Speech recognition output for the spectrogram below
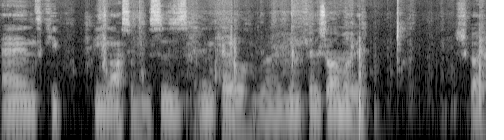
and keep being awesome. This is incredible. We're going to finish all of Moed. Shkar.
